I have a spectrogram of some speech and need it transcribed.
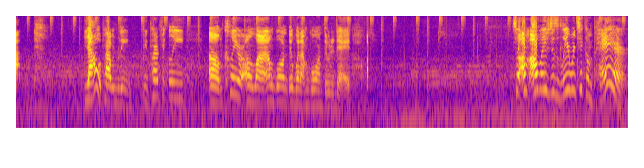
I, y'all would probably be perfectly um, clear on why I'm going through what I'm going through today. So I'm always just leery to compare.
